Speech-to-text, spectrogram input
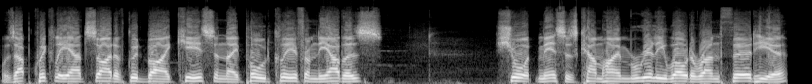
Was up quickly outside of Goodbye Kiss, and they pulled clear from the others. Short Mess has come home really well to run third here.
